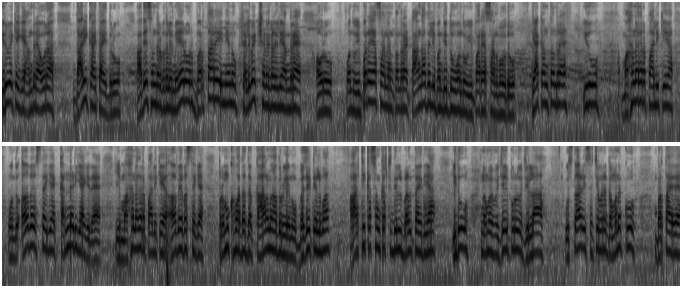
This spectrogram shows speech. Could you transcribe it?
ಇರುವಿಕೆಗೆ ಅಂದರೆ ಅವರ ದಾರಿ ಕಾಯ್ತಾ ಇದ್ದರು ಅದೇ ಸಂದರ್ಭದಲ್ಲಿ ಮೇಯರ್ ಅವರು ಬರ್ತಾರೆ ಇನ್ನೇನು ಕೆಲವೇ ಕ್ಷಣಗಳಲ್ಲಿ ಅಂದರೆ ಅವರು ಒಂದು ವಿಪರ್ಯಾಸ ಅಂತಂದರೆ ಟಾಂಗಾದಲ್ಲಿ ಬಂದಿದ್ದು ಒಂದು ವಿಪರ್ಯಾಸ ಅನ್ಬೋದು. ಯಾಕಂತಂದರೆ ಇದು ಮಹಾನಗರ ಪಾಲಿಕೆಯ ಒಂದು ಅವ್ಯವಸ್ಥೆಗೆ ಕನ್ನಡಿಯಾಗಿದೆ. ಈ ಮಹಾನಗರ ಪಾಲಿಕೆಯ ಅವ್ಯವಸ್ಥೆಗೆ ಪ್ರಮುಖವಾದದ್ದು ಕಾರಣ ಆದರೂ ಏನು? ಬಜೆಟ್ ಇಲ್ವಾ? ಆರ್ಥಿಕ ಸಂಕಷ್ಟದಲ್ಲಿ ಬಳಲ್ತಾ ಇದೆಯಾ? ಇದು ನಮ್ಮ ವಿಜಯಪುರ ಜಿಲ್ಲಾ ಉಸ್ತುವಾರಿ ಸಚಿವರ ಗಮನಕ್ಕೂ ಬರ್ತಾ ಇದೆ.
